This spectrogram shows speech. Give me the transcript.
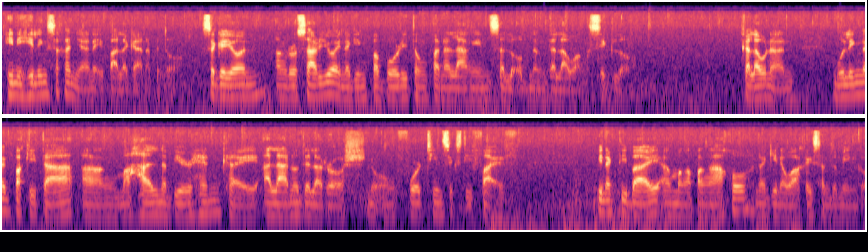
hinihiling sa kanya na ipalaganap ito. Sa gayon, ang rosaryo ay naging paboritong panalangin sa loob ng dalawang siglo. Kalaunan, muling nagpakita ang mahal na birhen kay Alano de la Roche noong 1465. Pinagtibay ang mga pangako na ginawa kay San Domingo.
